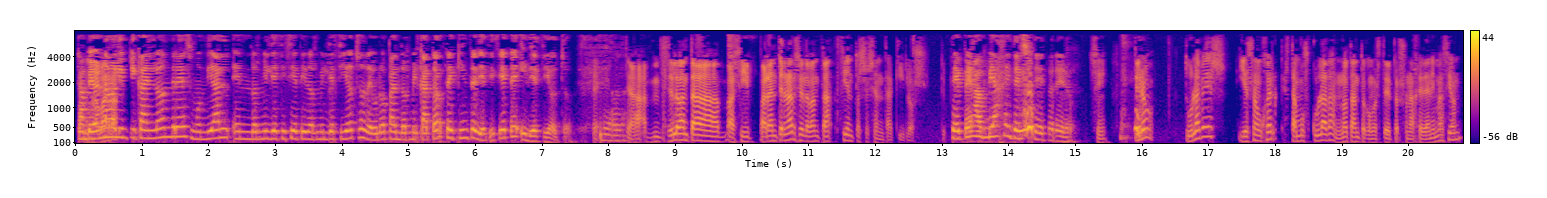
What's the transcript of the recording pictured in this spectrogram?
Campeona olímpica en Londres, mundial en 2017 y 2018, de Europa en 2014, 15, 17 y 18. se levanta así, para entrenar se levanta 160 kilos. Te pega un viaje y te viste de torero. Sí, pero tú la ves y es una mujer que está musculada, no tanto como este personaje de animación.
